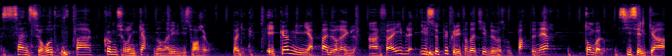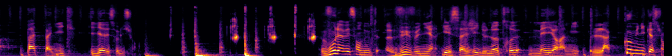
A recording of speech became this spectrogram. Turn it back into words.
ça ne se retrouve pas comme sur une carte dans un livre d'histoire géo. Pas du tout. Et comme il n'y a pas de règle infaillible, il se peut que les tentatives de votre partenaire tombent à l'eau. Si c'est le cas, pas de panique, il y a des solutions. Vous l'avez sans doute vu venir, il s'agit de notre meilleur ami, la communication.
